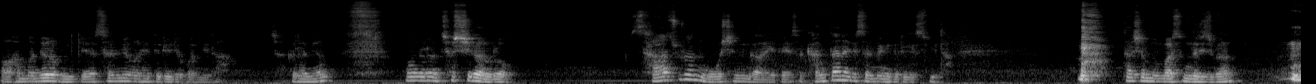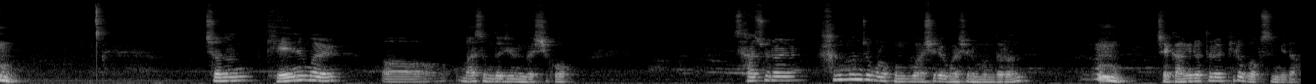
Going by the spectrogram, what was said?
어, 한번 여러분께 설명을 해드리려고 합니다. 자 그러면 오늘은 첫 시간으로 사주란 무엇인가에 대해서 간단하게 설명해 드리겠습니다. 다시 한번 말씀드리지만 저는 개념을 어, 말씀드리는 것이고 사주를 학문적으로 공부하시려고 하시는 분들은 제 강의를 들을 필요가 없습니다.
